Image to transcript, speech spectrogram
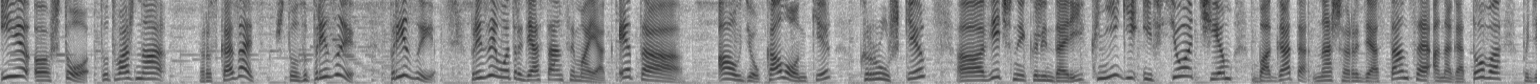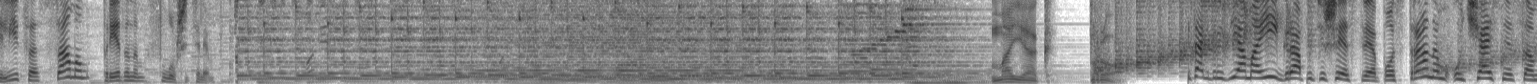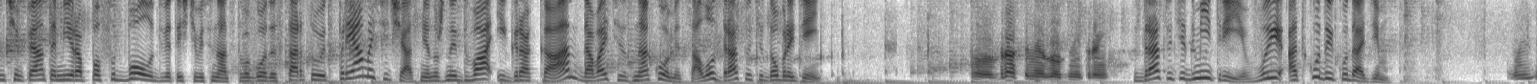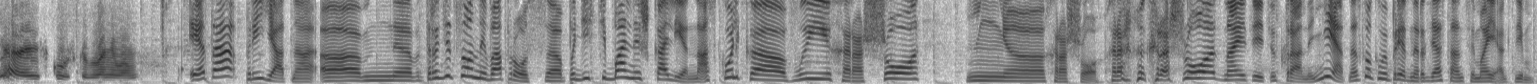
И э, что? Тут важно рассказать, что за призы. Призы. Призы от радиостанции «Маяк». Это аудиоколонки, кружки, э, вечные календари, книги и все, чем богата наша радиостанция. Она готова поделиться с самым преданным слушателем. Маяк Про. Итак, друзья мои, игра путешествия по странам, участницам чемпионата мира по футболу 2018 года стартует прямо сейчас. Мне нужны два игрока. Давайте знакомиться. Алло, здравствуйте, добрый день. Здравствуйте, меня зовут Дмитрий. Здравствуйте, Дмитрий. Вы откуда и куда, Дим? Я из Курска звоню вам. Это приятно. Эм, э, Традиционный вопрос. По десятибальной шкале, насколько вы хорошо хорошо, хоро- хорошо знаете эти страны? Нет, насколько вы преданы радиостанции «Маяк», Дим?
